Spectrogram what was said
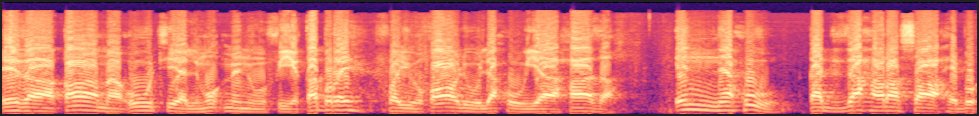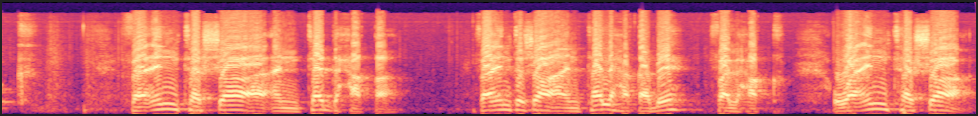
إذا قام أوتي المؤمن في قبره فيقال له يا هذا إنه قد ظهر صاحبك فإن تشاء أن تدحق فإن تشاء أن تلحق به فالحق وإن تشاء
